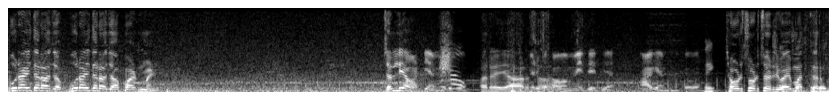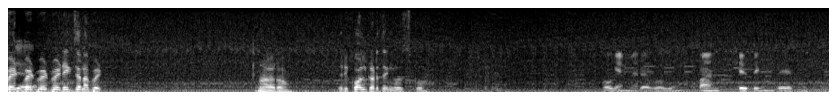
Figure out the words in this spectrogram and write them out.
पूरा इधर आ जाओ पूरा इधर आ जाओ अपार्टमेंट जल्दी आओ। मेरे को। अरे यार मेरे को हवा में दे दिया। आ गया मैं कवर छोड़ छोड़ छोड़ रिवाइव मत कर। बैठ बैठ बैठ बैठ एक जना बैठ। आ रहा हूँ। रिकॉल कर देंगे उसको। हो गया मेरा हो गया। पाँच छः सेकंड रहे थे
